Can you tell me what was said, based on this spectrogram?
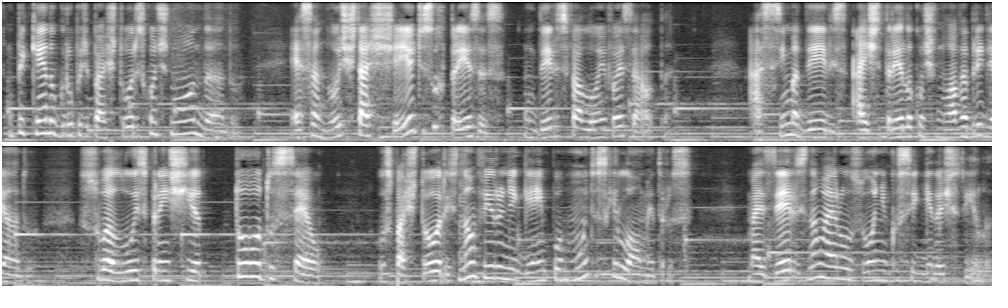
Um pequeno grupo de pastores continuou andando. Essa noite está cheia de surpresas, um deles falou em voz alta. Acima deles, a estrela continuava brilhando. Sua luz preenchia todo o céu. Os pastores não viram ninguém por muitos quilômetros, mas eles não eram os únicos seguindo a estrela.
